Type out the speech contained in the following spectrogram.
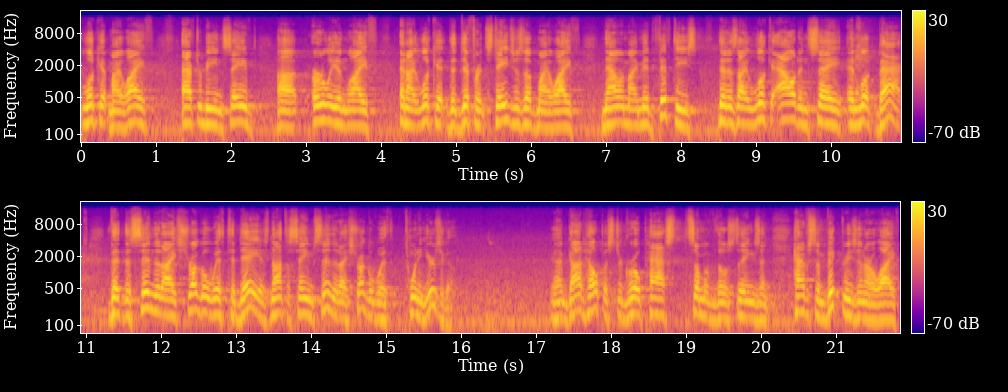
look at my life after being saved uh, early in life and I look at the different stages of my life now in my mid 50s, that as I look out and say and look back, that the sin that I struggle with today is not the same sin that I struggled with 20 years ago. And God help us to grow past some of those things and have some victories in our life.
